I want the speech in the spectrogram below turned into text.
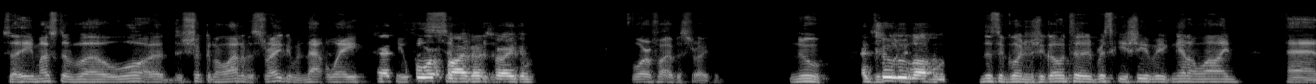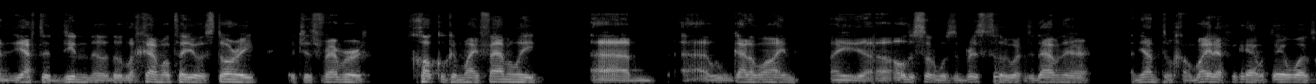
so he must have uh, wore, uh, shooken a lot of Esrogim, and that way, had He four or five to the- four or five Esrogim. No. and two Lulavim. This is going. You should go into the Brisky Yeshiva. You can get online, and you have to din the, the lachem. I'll tell you a story, which is forever chokuk in my family. Um, uh, got a line. My uh, oldest son was in Brisk, so we went to down there. And Yantiv Chalmayit, I forget what day it was.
